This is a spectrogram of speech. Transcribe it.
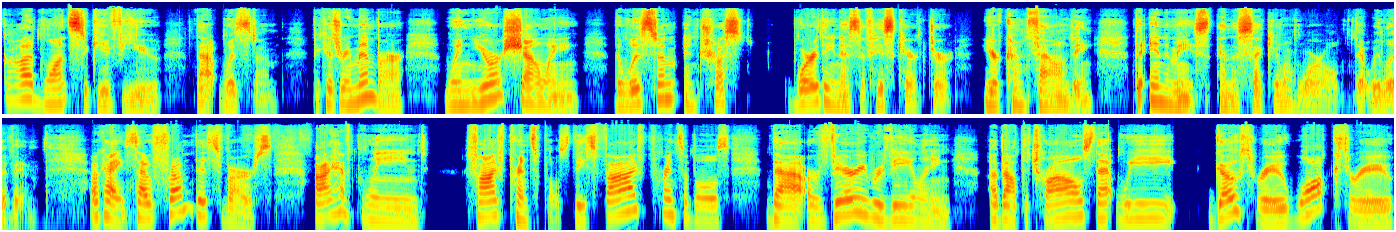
God wants to give you that wisdom. Because remember, when you're showing the wisdom and trustworthiness of his character, you're confounding the enemies and the secular world that we live in. Okay, so from this verse, I have gleaned five principles. These five principles that are very revealing about the trials that we go through, walk through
